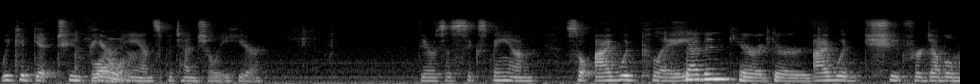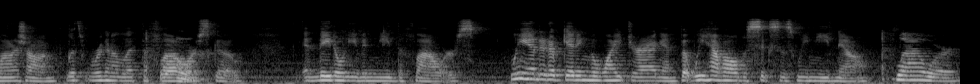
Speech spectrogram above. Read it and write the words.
we could get two pure hands potentially here there's a six bam so i would play Seven characters. I would shoot for double mahjong. Let's we're gonna let the Flower. flowers go, and they don't even need the flowers. We ended up getting the white dragon, but we have all the sixes we need now. Flower.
